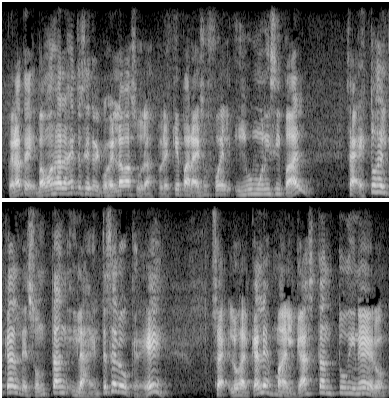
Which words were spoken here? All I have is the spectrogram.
espérate, vamos a dejar a la gente sin recoger la basura. Pero es que para eso fue el IBU municipal. O sea, estos alcaldes son tan... y la gente se lo cree. O sea, los alcaldes malgastan tu dinero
